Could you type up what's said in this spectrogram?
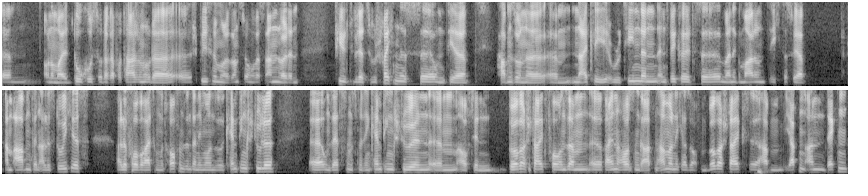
ähm, auch nochmal Dokus oder Reportagen oder äh, Spielfilme oder sonst irgendwas an, weil dann viel wieder zu besprechen ist äh, und wir haben so eine ähm, Nightly Routine dann entwickelt, äh, meine Gemahlin und ich, dass wir am Abend, wenn alles durch ist, alle Vorbereitungen getroffen sind, dann nehmen wir unsere Campingstühle äh, und setzen uns mit den Campingstühlen ähm, auf den Bürgersteig vor unserem äh, Reihenhaus. Einen Garten haben wir nicht, also auf dem Bürgersteig, äh, haben Jacken an, Decken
